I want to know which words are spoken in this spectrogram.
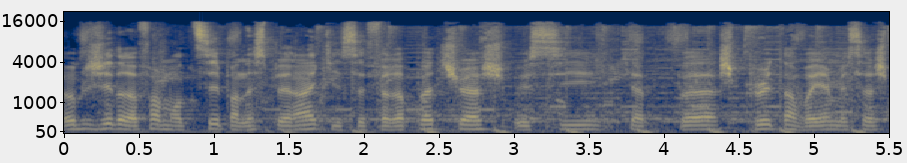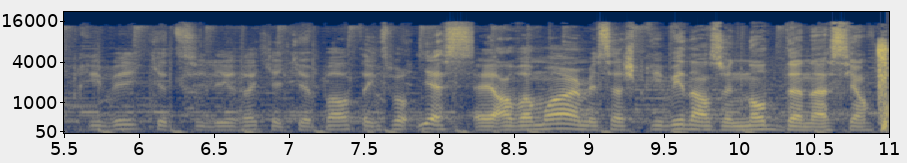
Obligé de refaire mon type en espérant qu'il se fera pas trash aussi capable. Je peux t'envoyer un message privé que tu liras quelque part. Thanks bro. Yes. Euh, Envoie-moi un message privé dans une autre donation.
